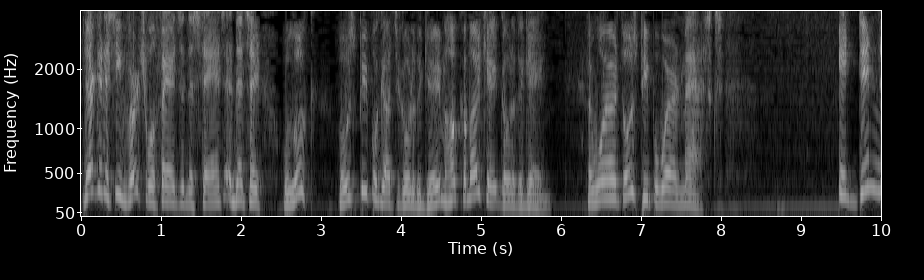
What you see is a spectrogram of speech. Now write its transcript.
They're going to see virtual fans in the stands and then say, "Well, look, those people got to go to the game. How come I can't go to the game? And why aren't those people wearing masks?" it didn't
